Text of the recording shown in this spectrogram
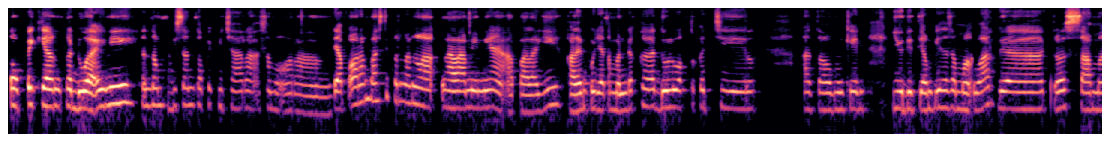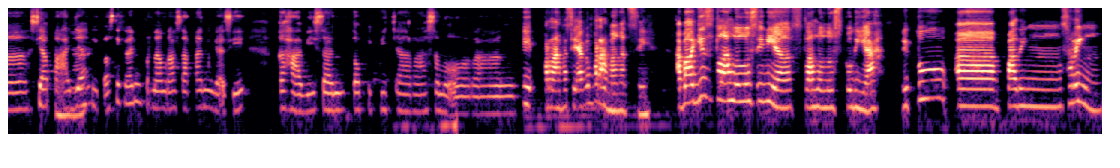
Topik yang kedua ini tentang bisa topik bicara sama orang. Tiap orang pasti pernah ngala- ngalaminnya, apalagi kalian punya teman dekat dulu waktu kecil atau mungkin Yudit yang pisah sama keluarga, terus sama siapa Mhm. aja sih, pasti kalian pernah merasakan nggak sih kehabisan topik bicara sama orang? Ih, pernah pasti aku pernah banget sih. Apalagi setelah lulus ini ya, setelah lulus kuliah itu eh, paling sering.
